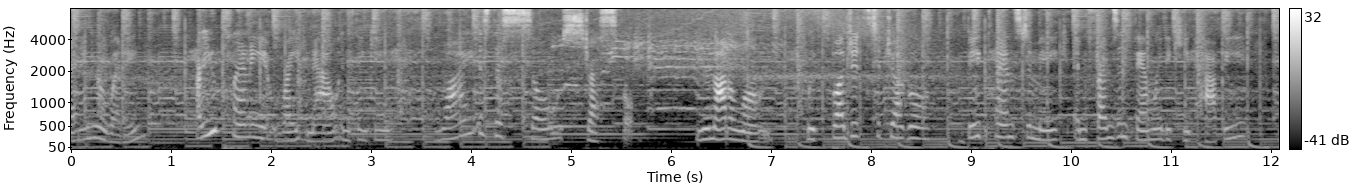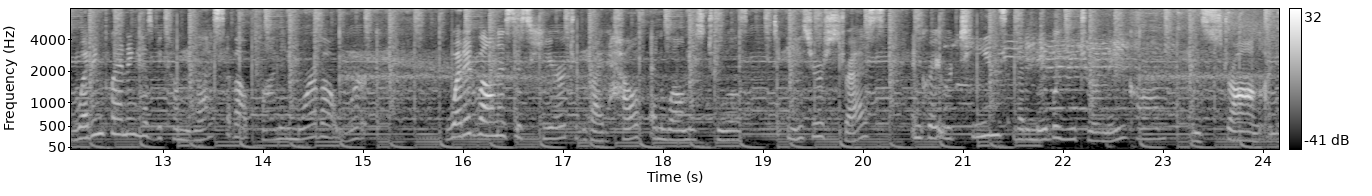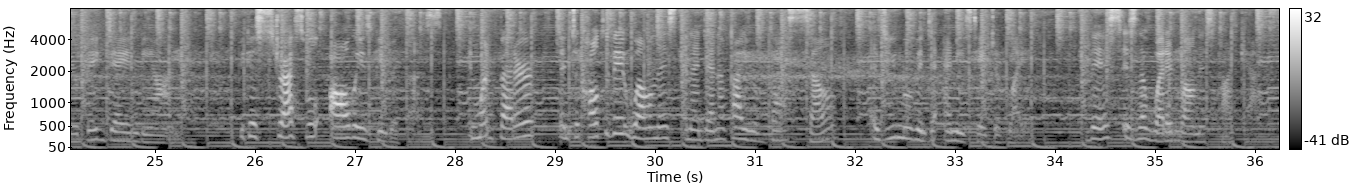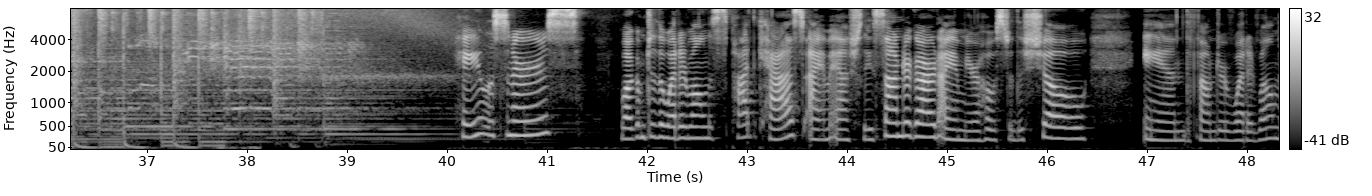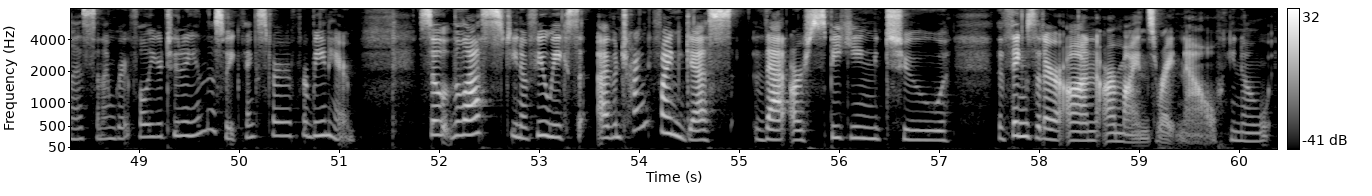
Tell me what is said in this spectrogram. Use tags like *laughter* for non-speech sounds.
planning your wedding? Are you planning it right now and thinking, why is this so stressful? You're not alone. With budgets to juggle, big plans to make, and friends and family to keep happy, wedding planning has become less about fun and more about work. Wedded Wellness is here to provide health and wellness tools to ease your stress and create routines that enable you to remain calm and strong on your big day and beyond. Because stress will always be with us. And what better than to cultivate wellness and identify your best self as you move into any stage of life? This is the Wedded Wellness Podcast. Hey, listeners. Welcome to the Wedded Wellness Podcast. I am Ashley Sondergaard. I am your host of the show and the founder of Wedded Wellness, and I'm grateful you're tuning in this week. Thanks for for being here. So the last, you know, few weeks I've been trying to find guests that are speaking to the things that are on our minds right now. You know,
